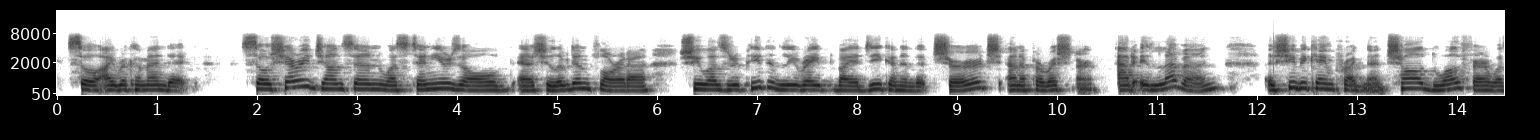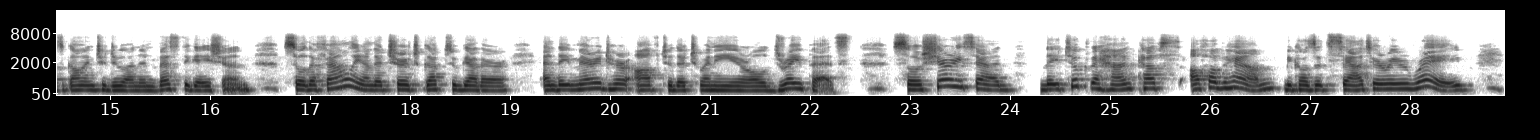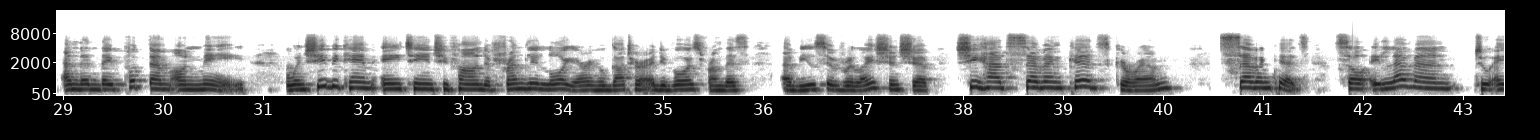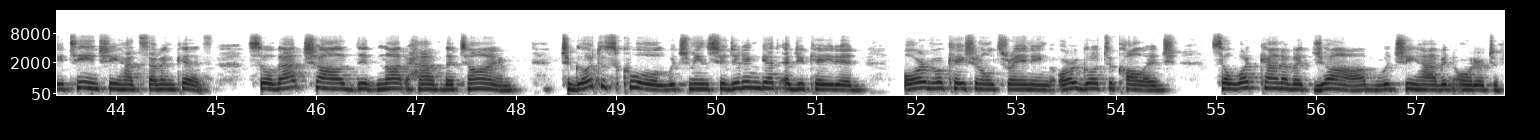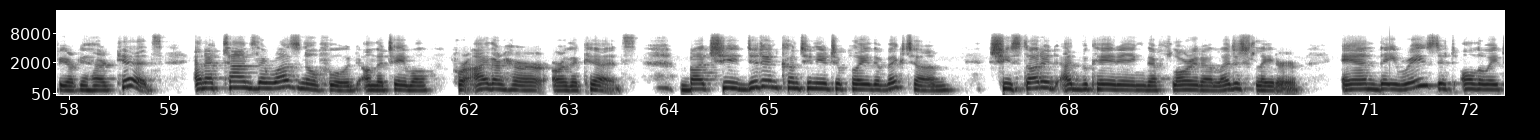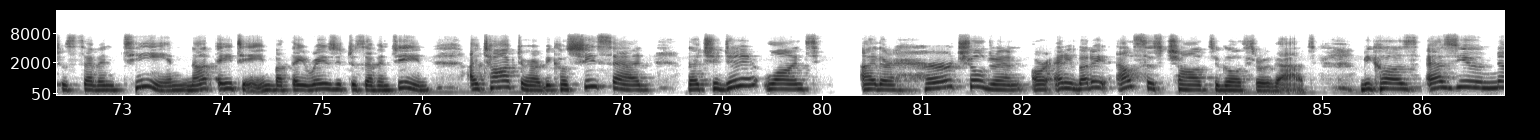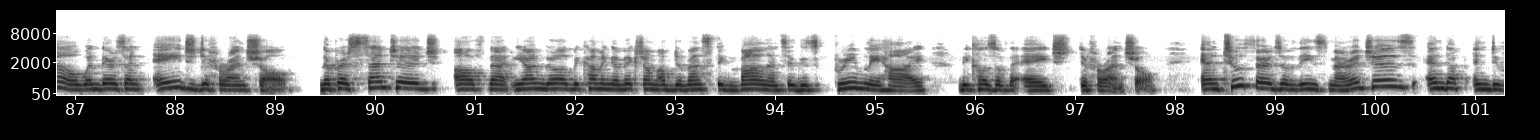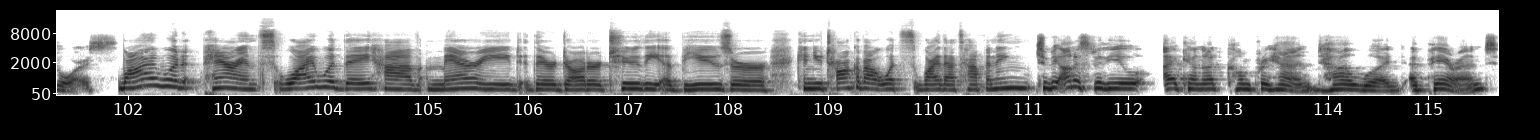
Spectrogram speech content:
So I recommend it. So Sherry Johnson was 10 years old. Uh, she lived in Florida. She was repeatedly raped by a deacon in the church and a parishioner. At 11, Uh, she became pregnant. Child welfare was going to do an investigation. So the family and the church got together and they married her off to the 20 year old rapist. So Sherry said, they took the handcuffs off of him because it's statutory rape, and then they put them on me. When she became 18, she found a friendly lawyer who got her a divorce from this abusive relationship. She had seven kids, Kyrin, seven kids. So 11 to 18, she had seven kids. So that child did not have the time to go to school, which means she didn't get educated or vocational training or go to college. So, what kind of a job would she have in order to feed her kids? And at times, there was no food on the table for either her or the kids. But she didn't continue to play the victim. She started advocating the Florida legislator and they raised it all the way to 17 not 18 but they raised it to 17 i talked to her because she said that she didn't want either her children or anybody else's child to go through that. Because as you know when there's an age differential the percentage of that young girl becoming a victim of domestic violence is extremely high because of the age differential and two thirds of these marriages end up in divorce. Why would parents, why would they have married their daughter to the abuser? Can you talk about what's why that's happening? To be honest with you, I cannot comprehend how would a parent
